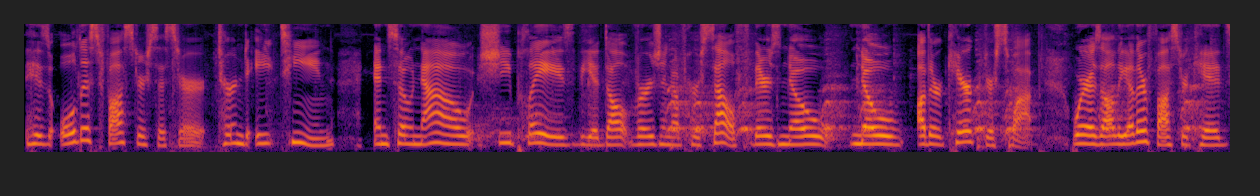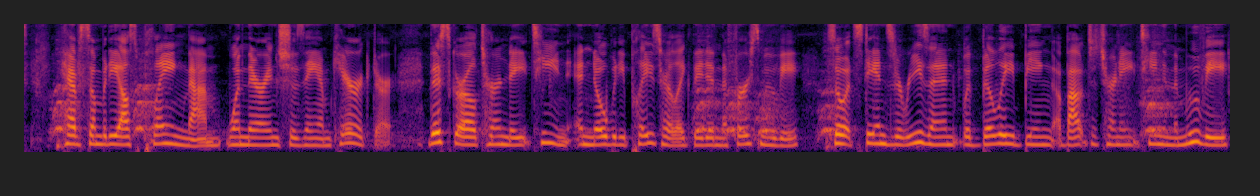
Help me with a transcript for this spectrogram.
his oldest foster sister turned 18. And so now she plays the adult version of herself. There's no no other character swap. Whereas all the other foster kids have somebody else playing them when they're in Shazam character. This girl turned 18 and nobody plays her like they did in the first movie. So it stands to reason with Billy being about to turn 18 in the movie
